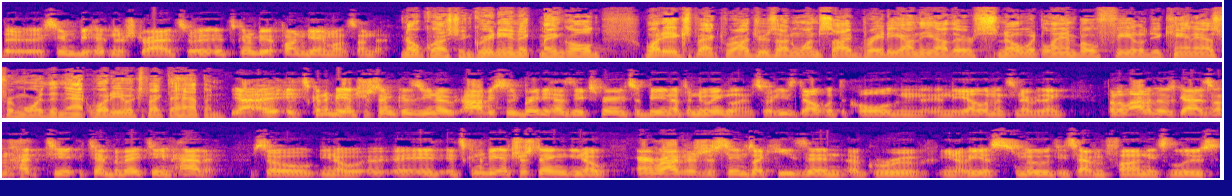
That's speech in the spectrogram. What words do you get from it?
They, they seem to be hitting their stride. So it's going to be a fun game on Sunday. No question. Greeny and Nick Mangold. What do you expect? On one side, Brady on the other, snow at Lambeau Field. You can't ask for more than that. What do you expect to happen? Yeah, it's going to be interesting because, you know, obviously Brady has the experience of being up in New England. So he's dealt with the cold and, and the elements and everything. But a lot of those guys on that t- Tampa Bay team haven't. So, you know, it, it's going to be interesting. You know, Aaron Rodgers just seems like he's in a groove. You know, he is smooth, he's having fun, he's loose.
